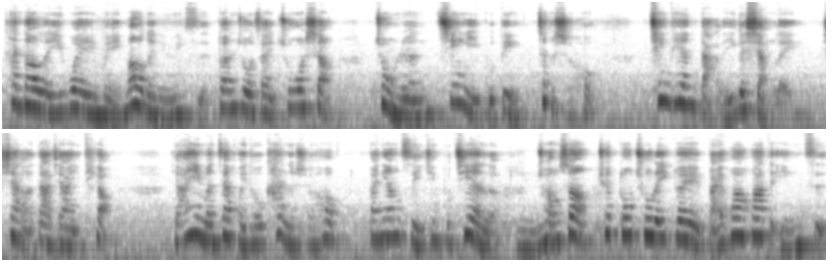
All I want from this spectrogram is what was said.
看到了一位美貌的女子端坐在桌上，众人惊疑不定。这个时候，青天打了一个响雷，吓了大家一跳。衙役们再回头看的时候，白娘子已经不见了，床上却多出了一堆白花花的银子。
